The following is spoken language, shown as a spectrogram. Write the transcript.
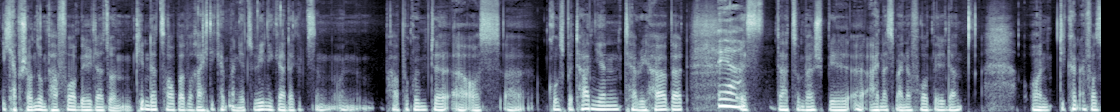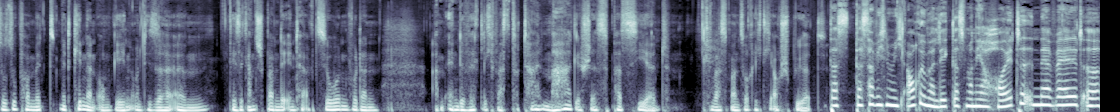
ich habe schon so ein paar Vorbilder, so im Kinderzauberbereich, die kennt man jetzt weniger. Da gibt es ein, ein paar berühmte äh, aus äh, Großbritannien. Terry Herbert ja. ist da zum Beispiel äh, eines meiner Vorbilder. Und die können einfach so super mit, mit Kindern umgehen und diese, ähm, diese ganz spannende Interaktion, wo dann am Ende wirklich was total Magisches passiert was man so richtig auch spürt. Das, das habe ich nämlich auch überlegt, dass man ja heute in der Welt äh,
